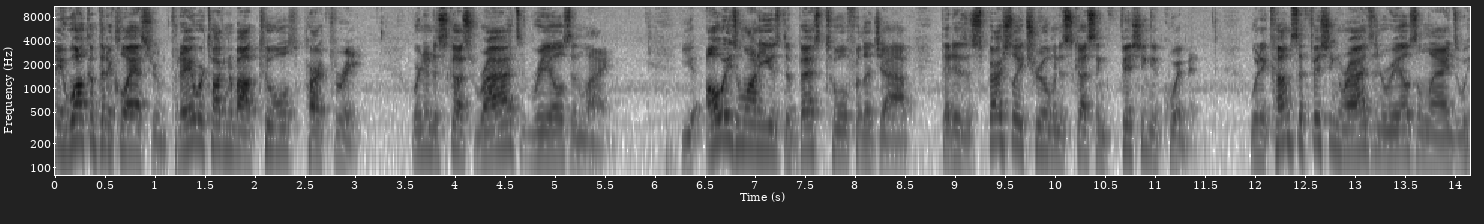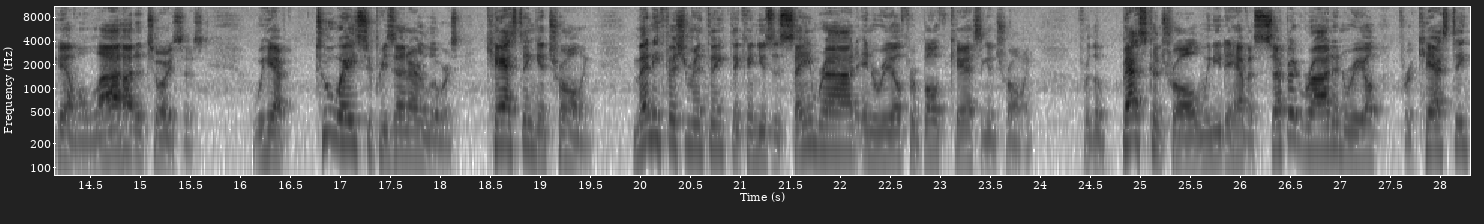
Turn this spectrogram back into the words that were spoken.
Hey, welcome to the classroom. Today we're talking about tools, part three. We're going to discuss rods, reels, and line. You always want to use the best tool for the job. That is especially true when discussing fishing equipment. When it comes to fishing rods and reels and lines, we have a lot of choices. We have two ways to present our lures, casting and trolling. Many fishermen think they can use the same rod and reel for both casting and trolling. For the best control, we need to have a separate rod and reel for casting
